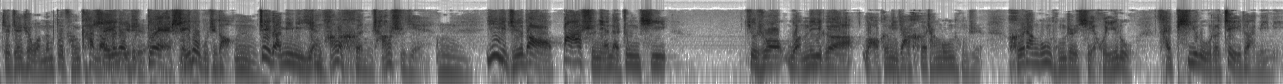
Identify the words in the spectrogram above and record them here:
这真是我们不曾看到谁都的历史。不对，谁都不知道。嗯这段秘密掩藏了很长时间。嗯，一直到八十年代中期，就是说我们的一个老革命家何长工同志，何长工同志写回忆录，才披露了这一段秘密。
